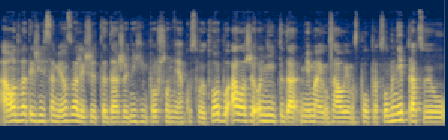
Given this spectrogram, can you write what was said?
A o dva týždne sa mi ozvali, že teda, že nech im pošlem nejakú svoju tvorbu, ale že oni teda nemajú záujem spolupracovať, lebo nepracujú uh,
